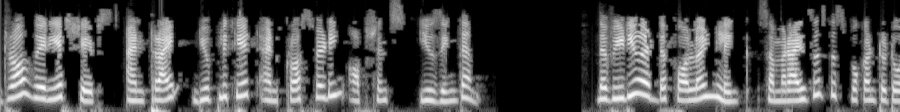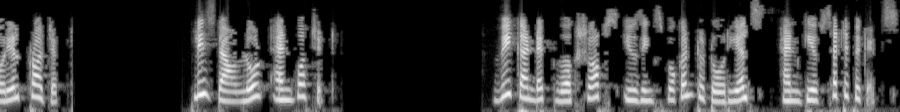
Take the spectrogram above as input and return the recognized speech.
Draw various shapes and try duplicate and crossfading options using them. The video at the following link summarizes the spoken tutorial project. Please download and watch it. We conduct workshops using spoken tutorials and give certificates.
